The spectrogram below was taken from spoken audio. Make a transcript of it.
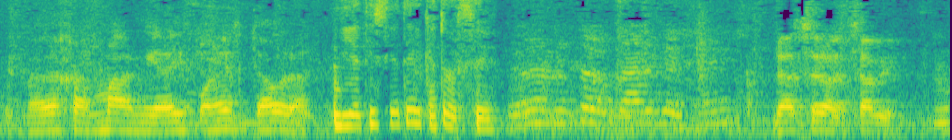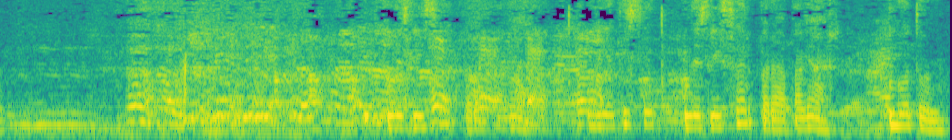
pues me dejas mal mi iPhone este ahora. 17 y 14. Ahora no te lo cargues, ¿eh? Dáselo al Xavi. ¿no? Deslizar para apagar. 17. Deslizar para apagar. Botón.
